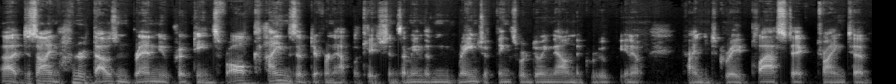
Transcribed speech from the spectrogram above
uh, design 100,000 brand new proteins for all kinds of different applications. I mean, the range of things we're doing now in the group, you know, trying to degrade plastic, trying to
